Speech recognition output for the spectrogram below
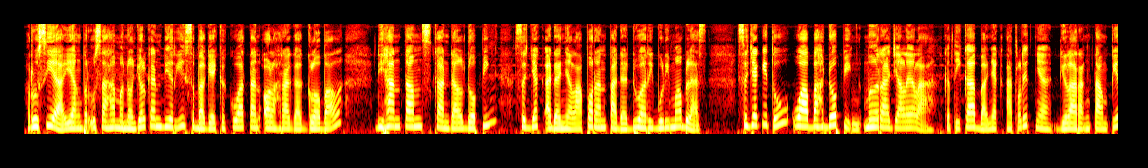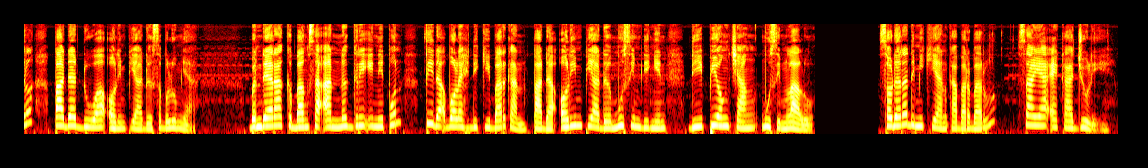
Rusia yang berusaha menonjolkan diri sebagai kekuatan olahraga global dihantam skandal doping sejak adanya laporan pada 2015. Sejak itu, wabah doping merajalela ketika banyak atletnya dilarang tampil pada dua olimpiade sebelumnya. Bendera kebangsaan negeri ini pun tidak boleh dikibarkan pada Olimpiade musim dingin di Pyeongchang musim lalu. Saudara demikian kabar baru, saya Eka Juli.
